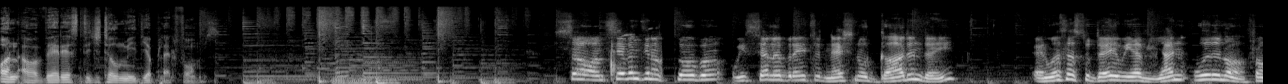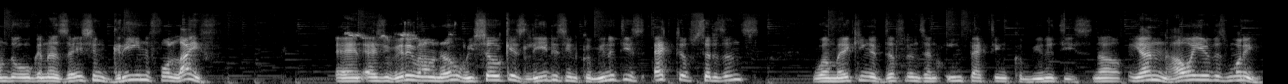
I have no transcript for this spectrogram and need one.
on our various digital media platforms. So on 17 October, we celebrated National Garden Day. And with us today, we have Jan Odendal from the organization Green for Life. And as you very well know, we showcase leaders in communities, active citizens who are making a difference and impacting communities. Now, Jan, how are you this morning?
